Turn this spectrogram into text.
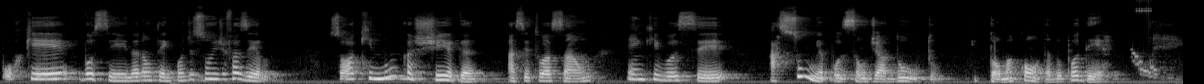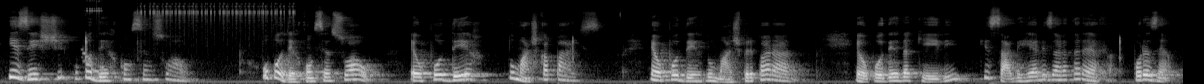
porque você ainda não tem condições de fazê-lo. Só que nunca chega a situação em que você assume a posição de adulto e toma conta do poder. Existe o poder consensual. O poder consensual é o poder do mais capaz, é o poder do mais preparado, é o poder daquele que sabe realizar a tarefa. Por exemplo,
